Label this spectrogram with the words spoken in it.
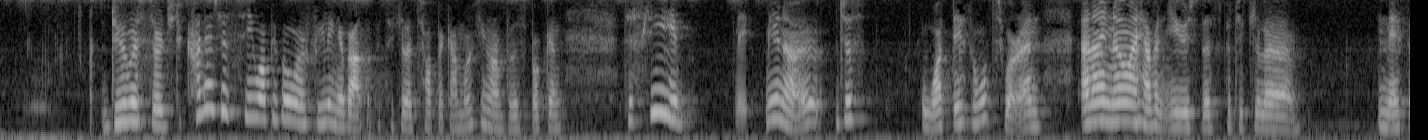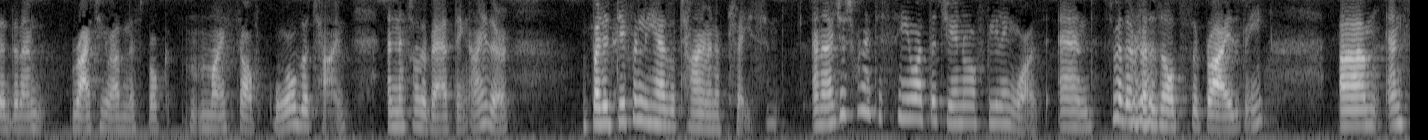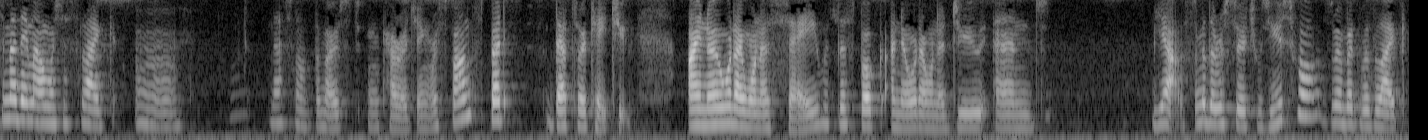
do research to kind of just see what people were feeling about the particular topic I'm working on for this book and to see, you know, just what their thoughts were. And, and I know I haven't used this particular method that I'm writing about in this book myself all the time, and that's not a bad thing either. But it definitely has a time and a place. And I just wanted to see what the general feeling was. And some of the results surprised me. Um, and some of them I was just like, mm, that's not the most encouraging response, but that's okay too. I know what I want to say with this book, I know what I want to do, and yeah, some of the research was useful, some of it was like,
